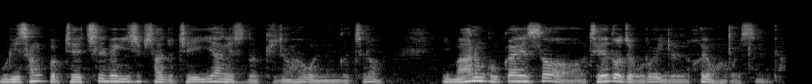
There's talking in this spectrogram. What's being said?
우리 상법 제724조 제2항에서도 규정하고 있는 것처럼 이 많은 국가에서 제도적으로 이를 허용하고 있습니다.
